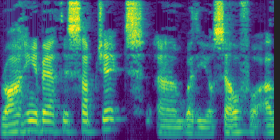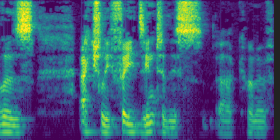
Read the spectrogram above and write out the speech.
writing about this subject, um, whether yourself or others, actually feeds into this uh, kind of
